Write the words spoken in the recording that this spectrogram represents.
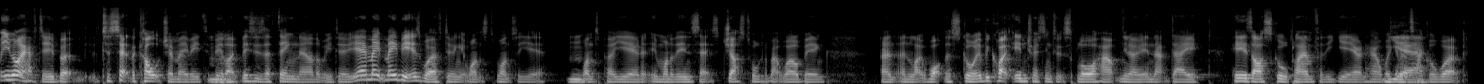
You might have to, but to set the culture, maybe to be Mm. like, this is a thing now that we do. Yeah, may- maybe it is worth doing it once once a year, Mm. once per year in, in one of the insets, just talking about well-being and, and like what the school. It'd be quite interesting to explore how you know in that day. Here's our school plan for the year and how we're going Yeah. to tackle work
